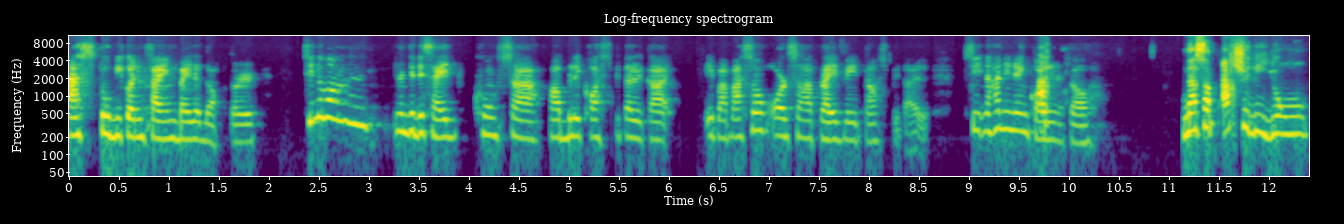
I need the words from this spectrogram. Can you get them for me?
asked to be confined by the doctor, sino bang nag-decide kung sa public hospital ka ipapasok or sa private na hospital? Si, na kanino yung call na to? Nasa actually yung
